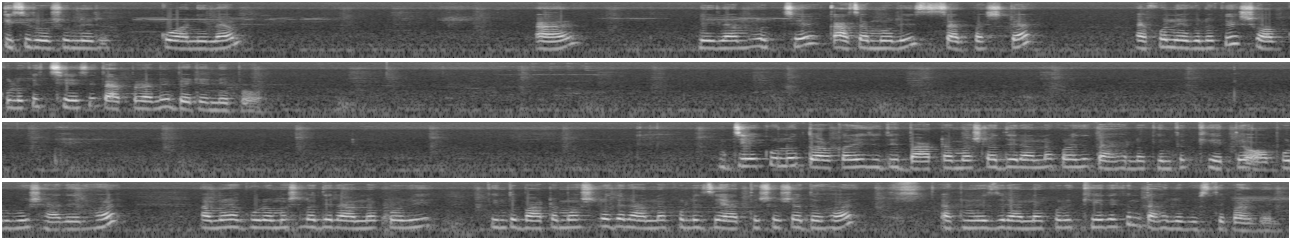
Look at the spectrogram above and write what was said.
কিছু রসুনের কোয়া নিলাম। আর নিলাম হচ্ছে কাঁচামরিচ চার পাঁচটা। এখন এগুলোকে সবগুলোকে ছেঁচে তারপর আমি বেটে নেব। যে কোনো তরকারি যদি বাটা মশলা দিয়ে রান্না করা যায়, তাহলে কিন্তু খেতে অপূর্ব স্বাদের হয়। আমরা গুঁড়ো মশলা দিয়ে রান্না করি, কিন্তু বাটা মশলা দিয়ে রান্না করলে যে এত সুস্বাদু হয়, আপনারা যদি রান্না করে খেয়ে দেখেন, তাহলে বুঝতে পারবেন।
